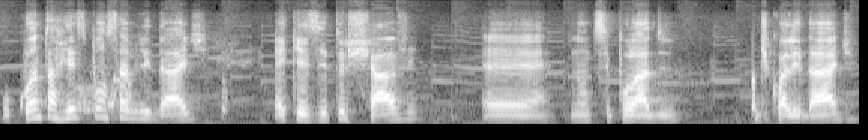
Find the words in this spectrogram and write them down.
O quanto a responsabilidade é quesito chave é, num discipulado de qualidade,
